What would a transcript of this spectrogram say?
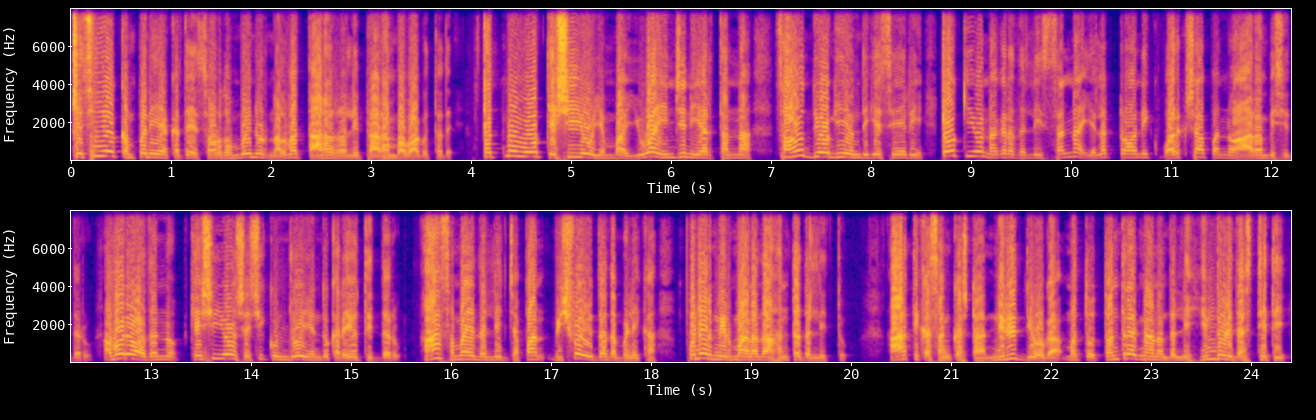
ಕೆಸಿಯೋ ಕಂಪನಿಯ ಕತೆ ಸಾವಿರದ ಒಂಬೈನೂರ ನಲವತ್ತಾರರಲ್ಲಿ ಪ್ರಾರಂಭವಾಗುತ್ತದೆ. ತತ್ನುವೋ ಕೆಶಿಯೋ ಎಂಬ ಯುವ ಇಂಜಿನಿಯರ್ ತನ್ನ ಸಹೋದ್ಯೋಗಿಯೊಂದಿಗೆ ಸೇರಿ ಟೋಕಿಯೋ ನಗರದಲ್ಲಿ ಸಣ್ಣ ಎಲೆಕ್ಟ್ರಾನಿಕ್ ವರ್ಕ್ಶಾಪ್ ಅನ್ನು ಆರಂಭಿಸಿದರು. ಅವರು ಅದನ್ನು ಕೆಶಿಯೋ ಶಶಿಕುಂಜೋ ಎಂದು ಕರೆಯುತ್ತಿದ್ದರು. ಆ ಸಮಯದಲ್ಲಿ ಜಪಾನ್ ವಿಶ್ವ ಯುದ್ಧದ ಬಳಿಕ ಪುನರ್ನಿರ್ಮಾಣದ ಹಂತದಲ್ಲಿತ್ತು. ಆರ್ಥಿಕ ಸಂಕಷ್ಟ, ನಿರುದ್ಯೋಗ ಮತ್ತು ತಂತ್ರಜ್ಞಾನದಲ್ಲಿ ಹಿಂದುಳಿದ ಸ್ಥಿತಿ.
